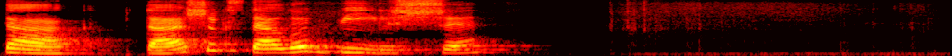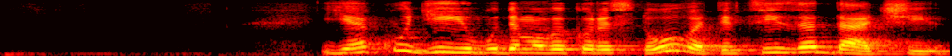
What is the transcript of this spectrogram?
Так, пташок стало більше. Яку дію будемо використовувати в цій задачі?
